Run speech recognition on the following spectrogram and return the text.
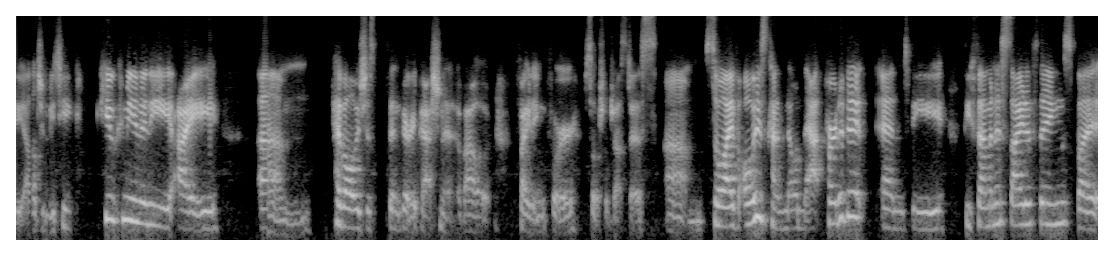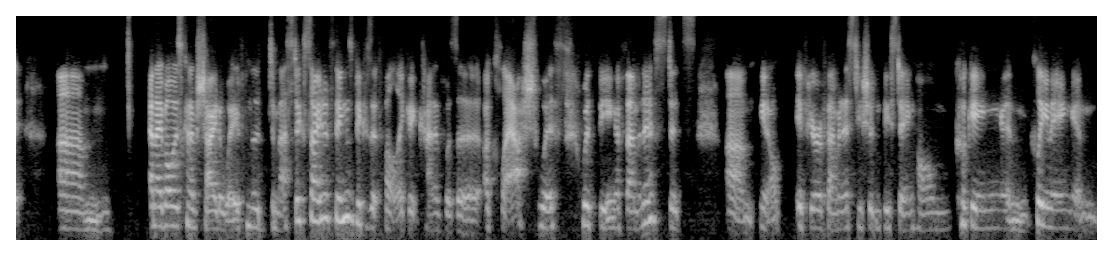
the LGBTQ community. I um, have always just been very passionate about fighting for social justice. Um, so I've always kind of known that part of it and the the feminist side of things, but um, and I've always kind of shied away from the domestic side of things because it felt like it kind of was a, a clash with with being a feminist. It's um, you know if you're a feminist, you shouldn't be staying home cooking and cleaning and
